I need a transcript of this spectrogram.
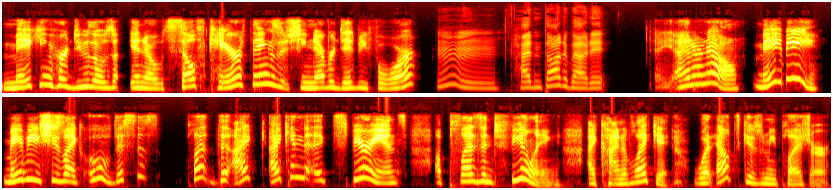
making her do those, you know, self-care things that she never did before? Hmm. Hadn't thought about it. I I don't know. Maybe. Maybe she's like, "Oh, this is I I can experience a pleasant feeling. I kind of like it. What else gives me pleasure?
